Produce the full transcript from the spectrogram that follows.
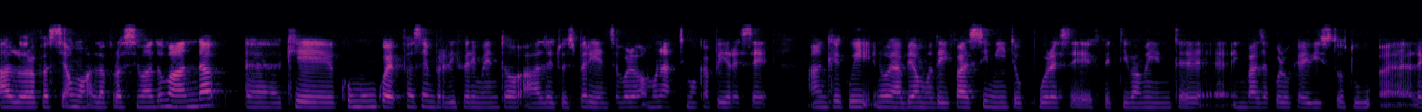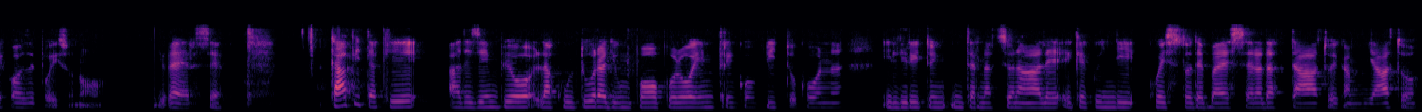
Allora passiamo alla prossima domanda eh, che comunque fa sempre riferimento alle tue esperienze. Volevamo un attimo capire se anche qui noi abbiamo dei falsi miti oppure se effettivamente eh, in base a quello che hai visto tu eh, le cose poi sono diverse. Capita che ad esempio la cultura di un popolo entri in conflitto con il diritto internazionale e che quindi questo debba essere adattato e cambiato?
